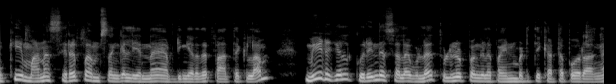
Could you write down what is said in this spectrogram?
முக்கியமான சிறப்பு அம்சங்கள் என்ன அப்படிங்கிறத பார்த்துக்கலாம். வீடுகள் குறைந்த செலவில் தொழில்நுட்பங்களை பயன்படுத்தி கட்ட போகிறாங்க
